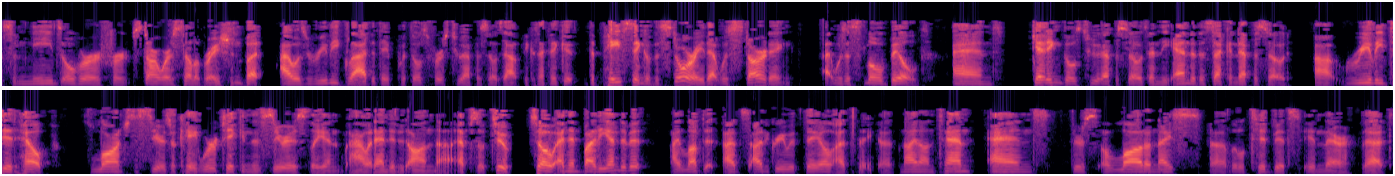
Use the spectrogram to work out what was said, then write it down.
some needs over for Star Wars Celebration. But I was really glad that they put those first two episodes out because I think it, the pacing of the story that was starting uh, was a slow build and getting those two episodes and the end of the second episode uh, really did help launch the series. Okay, we're taking this seriously, and how it ended on uh, episode two. So, and then by the end of it, I loved it. I'd, I'd agree with Dale. I'd say uh, nine on ten, and there's a lot of nice uh, little tidbits in there that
